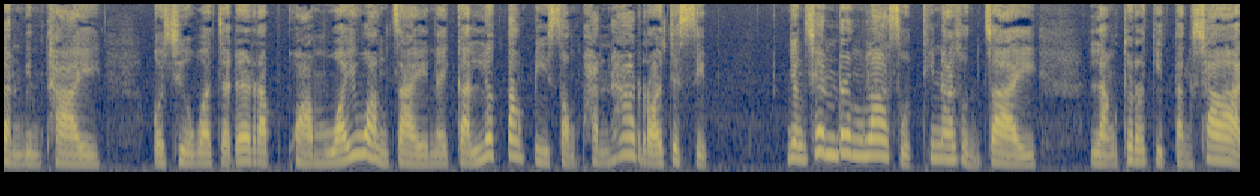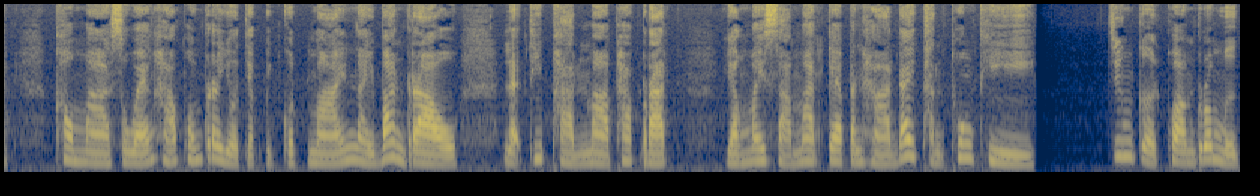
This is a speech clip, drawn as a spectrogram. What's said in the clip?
การบินไทย ก็เชื่อว่าจะได้รับความไว้วางใจในการเลือกตั้งปี 2570 อย่างเช่นเรื่องล่าสุดที่น่าสนใจ หลังธุรกิจต่างชาติ เข้ามาแสวงหาผลประโยชน์จากผิดกฎหมายในบ้านเรา และที่ผ่านมาภาครัฐ ยังไม่สามารถแก้ปัญหาได้ทันท่วงที จึงเกิดความร่วมมือ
